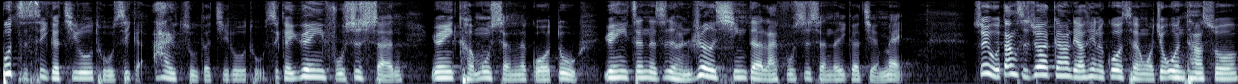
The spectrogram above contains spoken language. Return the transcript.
不只是一个基督徒，是一个爱主的基督徒，是一个愿意服侍神、愿意渴慕神的国度、愿意真的是很热心的来服侍神的一个姐妹。所以我当时就在跟她聊天的过程，我就问她说：“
